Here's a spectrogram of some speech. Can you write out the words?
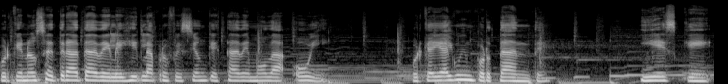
Porque no se trata de elegir la profesión que está de moda hoy, porque hay algo importante y es que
